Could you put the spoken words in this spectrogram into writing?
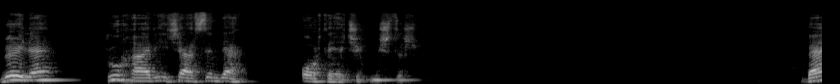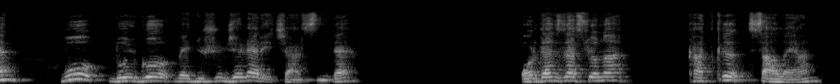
böyle ruh hali içerisinde ortaya çıkmıştır. Ben bu duygu ve düşünceler içerisinde organizasyona katkı sağlayan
